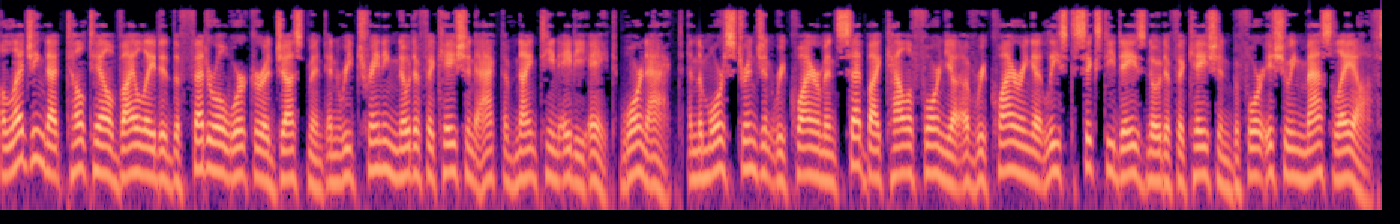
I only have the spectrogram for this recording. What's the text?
alleging that Telltale violated the Federal Worker Adjustment and Retraining Notification Act of 1988 WARN Act and the more stringent requirements set by California of requiring at least 60 days notification before issuing mass layoffs.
